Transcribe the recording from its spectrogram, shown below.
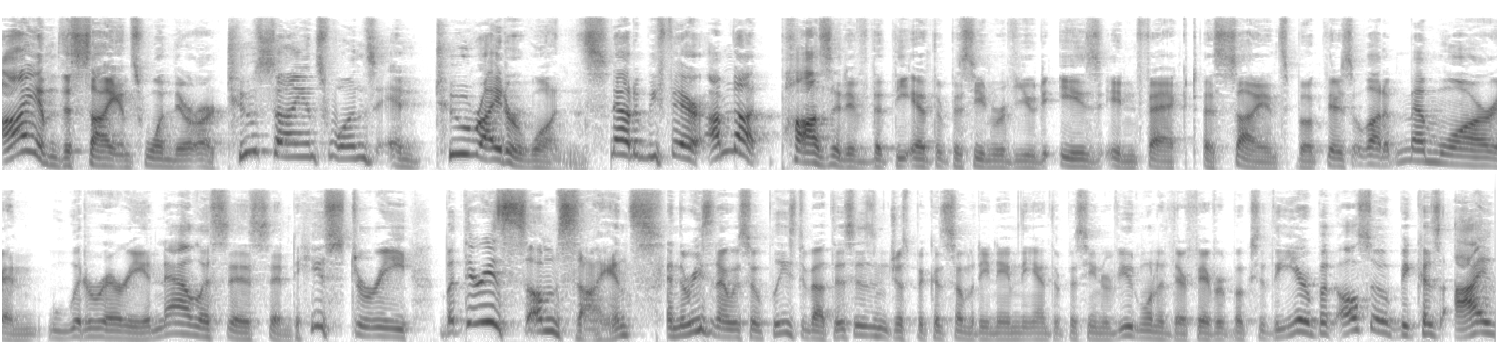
I am the science one. There are two science ones and two writer ones. Now, to be fair, I'm not positive that the Anthropocene Reviewed is, in fact, a science book. There's a lot of memoir and literary and analysis and history, but there is some science. And the reason I was so pleased about this isn't just because somebody named the Anthropocene Reviewed one of their favorite books of the year, but also because I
